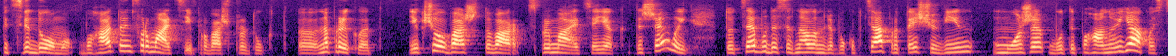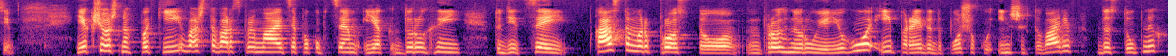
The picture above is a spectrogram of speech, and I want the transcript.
підсвідомо багато інформації про ваш продукт. Е, Наприклад, якщо ваш товар сприймається як дешевий, то це буде сигналом для покупця про те, що він може бути поганої якості. Якщо ж навпаки ваш товар сприймається покупцем як дорогий, тоді цей кастомер просто проігнорує його і перейде до пошуку інших товарів, доступних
